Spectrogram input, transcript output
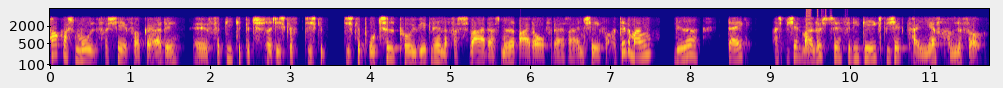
pokkers mod fra chefer at gøre det, øh, fordi det betyder, at de skal, de, skal, de skal bruge tid på i virkeligheden at forsvare deres medarbejdere over for deres egen chefer. Og det er der mange ledere, der ikke har specielt meget lyst til, fordi det er ikke specielt karrierefremmende for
